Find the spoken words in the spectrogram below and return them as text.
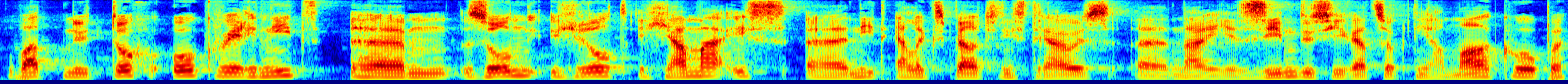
wat nu toch ook weer niet um, zo'n groot gamma is. Uh, niet elk spelletje is trouwens naar je zin, dus je gaat ze ook niet allemaal kopen.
